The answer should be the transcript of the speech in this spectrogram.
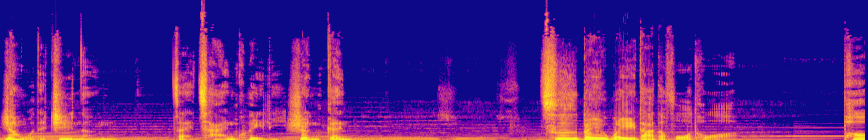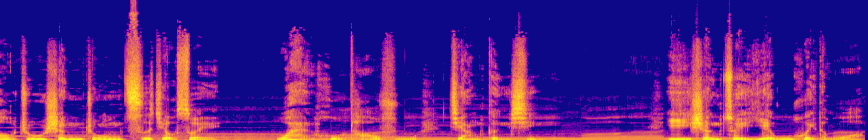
让我的智能在惭愧里生根。慈悲伟大的佛陀。炮竹声中辞旧岁，万户桃符将更新。一生罪业污秽的我，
